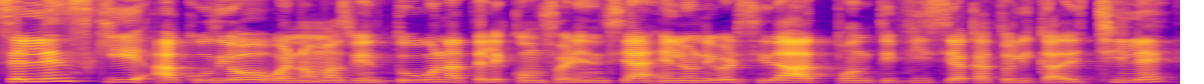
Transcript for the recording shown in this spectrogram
Zelensky acudió, bueno, más bien tuvo una teleconferencia en la Universidad Pontificia Católica de Chile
